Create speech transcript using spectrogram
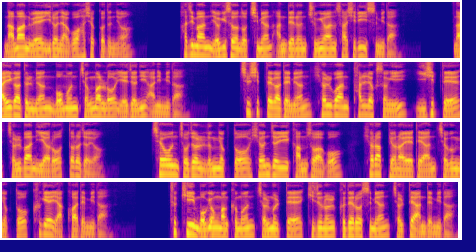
나만 왜 이러냐고 하셨거든요. 하지만 여기서 놓치면 안 되는 중요한 사실이 있습니다. 나이가 들면 몸은 정말로 예전이 아닙니다. 70대가 되면 혈관 탄력성이 20대의 절반 이하로 떨어져요. 체온 조절 능력도 현저히 감소하고 혈압 변화에 대한 적응력도 크게 약화됩니다. 특히 목욕만큼은 젊을 때 기준을 그대로 쓰면 절대 안 됩니다.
